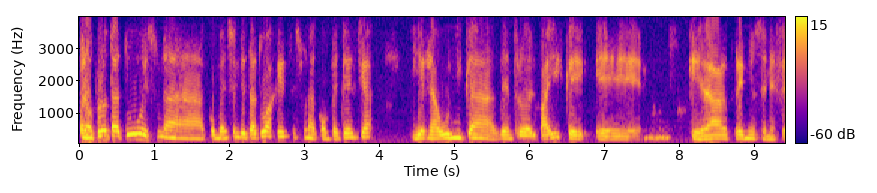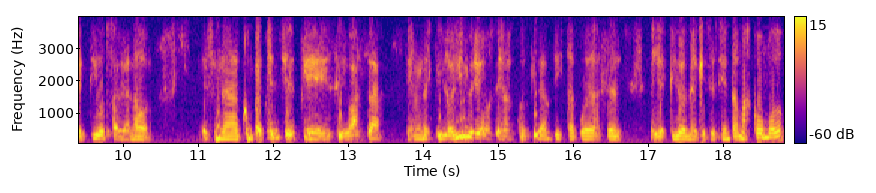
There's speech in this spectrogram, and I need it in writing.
Bueno, Pro Tattoo es una convención de tatuajes, es una competencia y es la única dentro del país que, eh, que da premios en efectivos al ganador. Es una competencia que se basa en un estilo libre, o sea, cualquier artista puede hacer el estilo en el que se sienta más cómodo.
